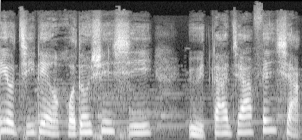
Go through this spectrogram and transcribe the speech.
还有几点活动讯息与大家分享，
